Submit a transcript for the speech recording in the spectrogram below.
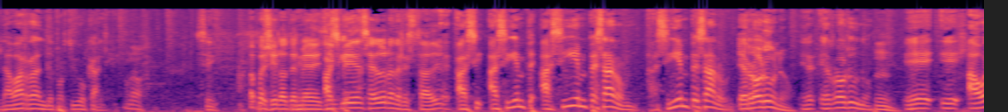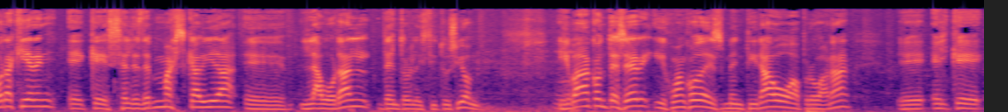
La barra del Deportivo Cali. No. Sí. Ah, pues si los de Medellín Así- piden cédula en el estadio. Así, así, empe- así empezaron, así empezaron. Error uno. Er- error uno. Mm. Eh, eh, ahora quieren eh, que se les dé más cabida eh, laboral dentro de la institución. Y va a acontecer, y Juanjo desmentirá o aprobará, eh, el que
